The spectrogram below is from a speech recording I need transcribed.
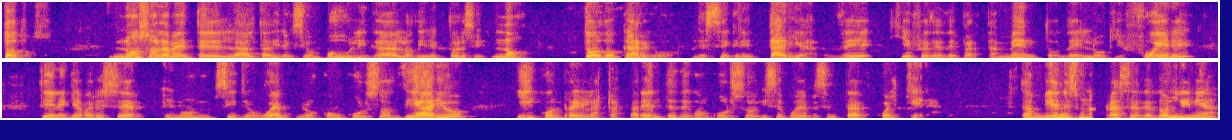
Todos. No solamente la alta dirección pública, los directores, no. Todo cargo de secretaria, de jefe de departamento, de lo que fuere, tiene que aparecer en un sitio web, los concursos diarios y con reglas transparentes de concurso y se puede presentar cualquiera. También es una frase de dos líneas,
